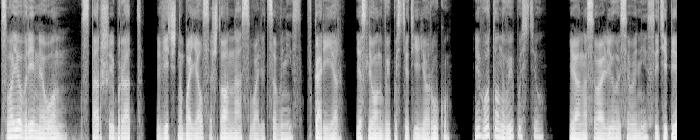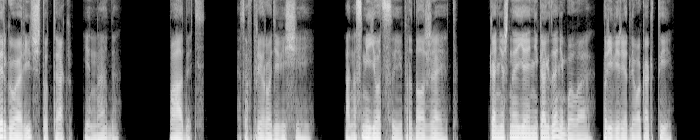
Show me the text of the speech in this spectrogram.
В свое время он, старший брат Вечно боялся, что она свалится вниз, в карьер, если он выпустит ее руку. И вот он выпустил, и она свалилась вниз, и теперь говорит, что так и надо. Падать — это в природе вещей. Она смеется и продолжает. Конечно, я никогда не была привередлива, как ты,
